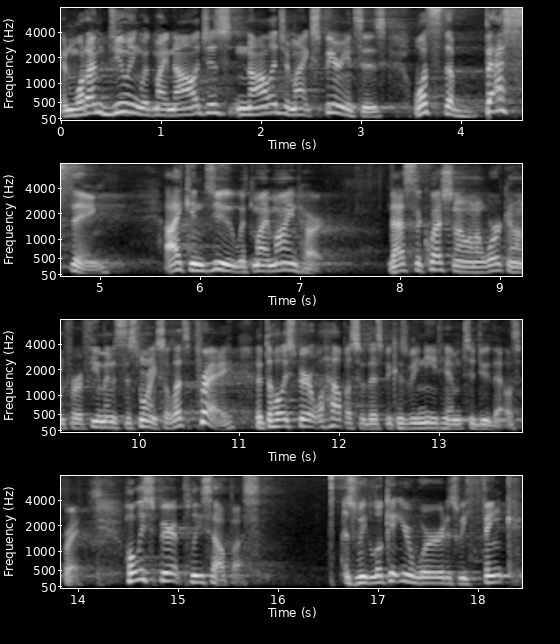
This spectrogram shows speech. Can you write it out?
and what I'm doing with my knowledges, knowledge and my experiences, what's the best thing I can do with my mind heart? That's the question I want to work on for a few minutes this morning. So let's pray that the Holy Spirit will help us with this because we need Him to do that. Let's pray. Holy Spirit, please help us. As we look at your word, as we think,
